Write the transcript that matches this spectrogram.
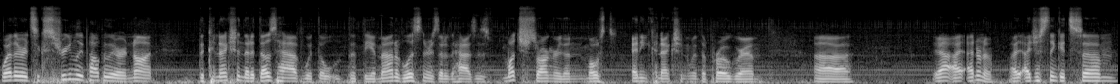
whether it's extremely popular or not, the connection that it does have with the that the amount of listeners that it has is much stronger than most any connection with the program. Uh, yeah, I, I don't know. I, I just think it's um,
